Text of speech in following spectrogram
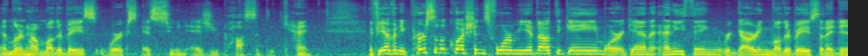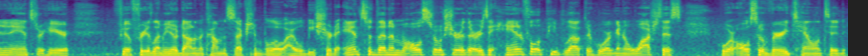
and learn how Mother Base works as soon as you possibly can. If you have any personal questions for me about the game, or again, anything regarding Mother Base that I didn't answer here, feel free to let me know down in the comment section below. I will be sure to answer that. I'm also sure there is a handful of people out there who are going to watch this who are also very talented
